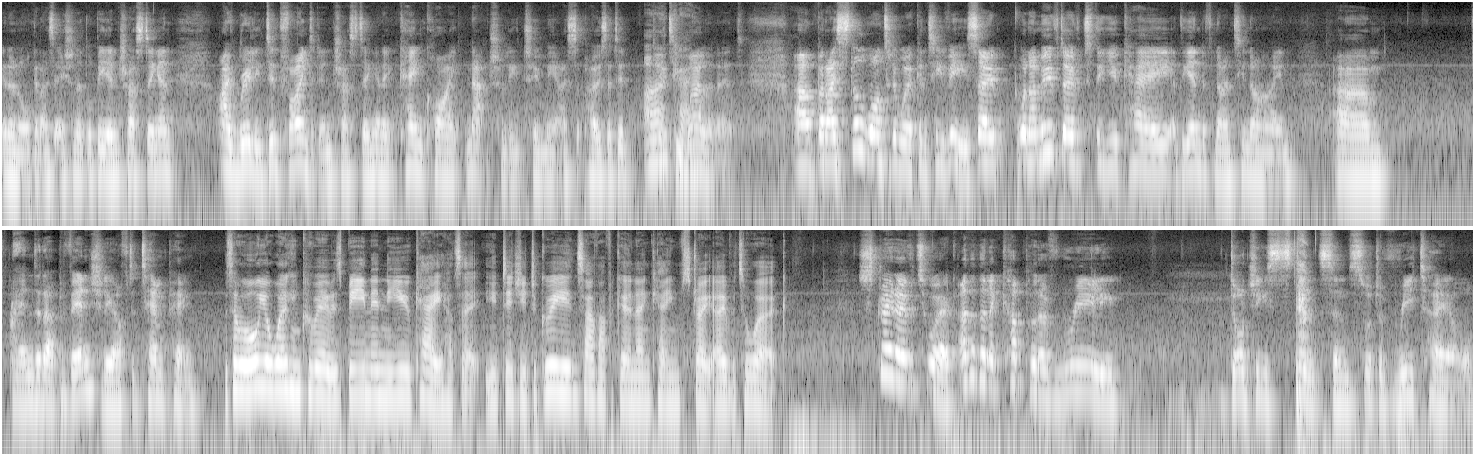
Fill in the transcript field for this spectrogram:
in an organization, it'll be interesting. And I really did find it interesting, and it came quite naturally to me, I suppose. I did pretty okay. well in it. Uh, but I still wanted to work in TV. So when I moved over to the UK at the end of 99, um, I ended up eventually after temping so all your working career has been in the UK, has it? You did your degree in South Africa and then came straight over to work. Straight over to work, other than a couple of really dodgy stints and sort of retail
